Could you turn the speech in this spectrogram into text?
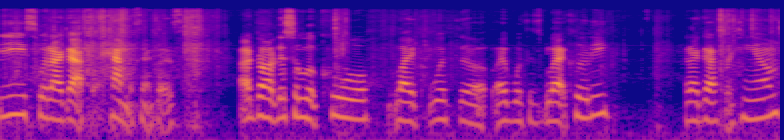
these what I got for Hamilton because I thought this would look cool like with the like with his black hoodie that I got for him.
